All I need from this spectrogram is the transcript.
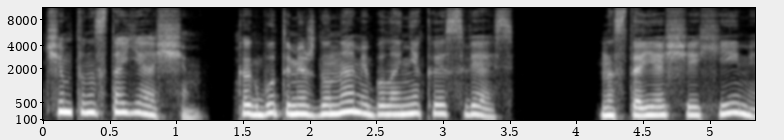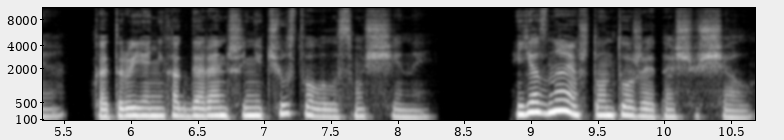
чем-то настоящим, как будто между нами была некая связь. Настоящая химия, которую я никогда раньше не чувствовала с мужчиной. я знаю, что он тоже это ощущал.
